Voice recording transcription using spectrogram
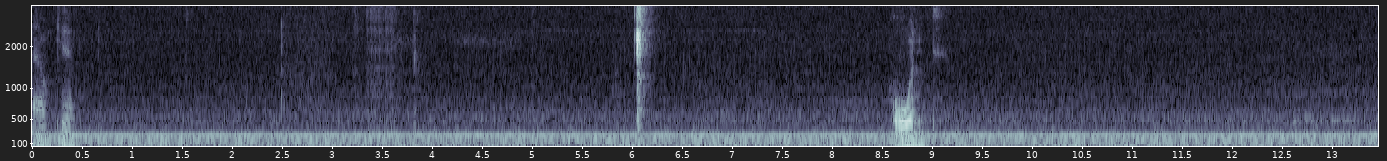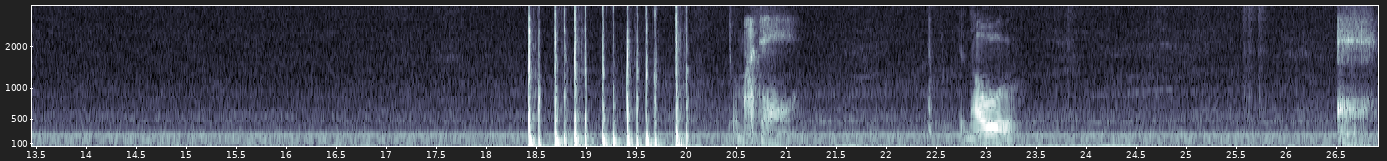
Ja, okay. Rund. Tomate. Genau. Äh.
